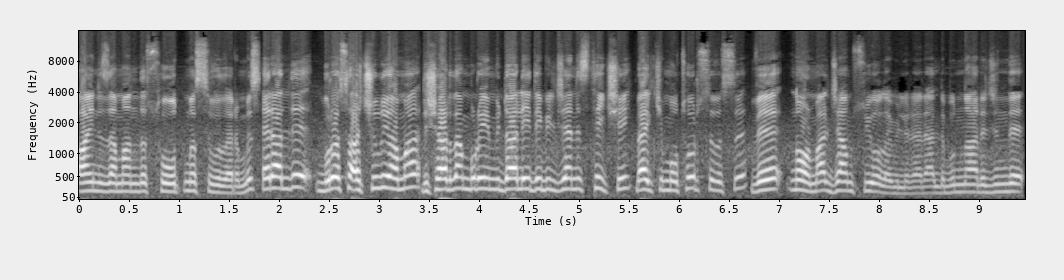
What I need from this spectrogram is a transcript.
aynı zamanda soğutma sıvılarımız. Herhalde burası açılıyor ama dışarıdan buraya müdahale edebileceğiniz tek şey belki motor sıvısı ve normal cam suyu olabilir herhalde. Bunun haricinde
